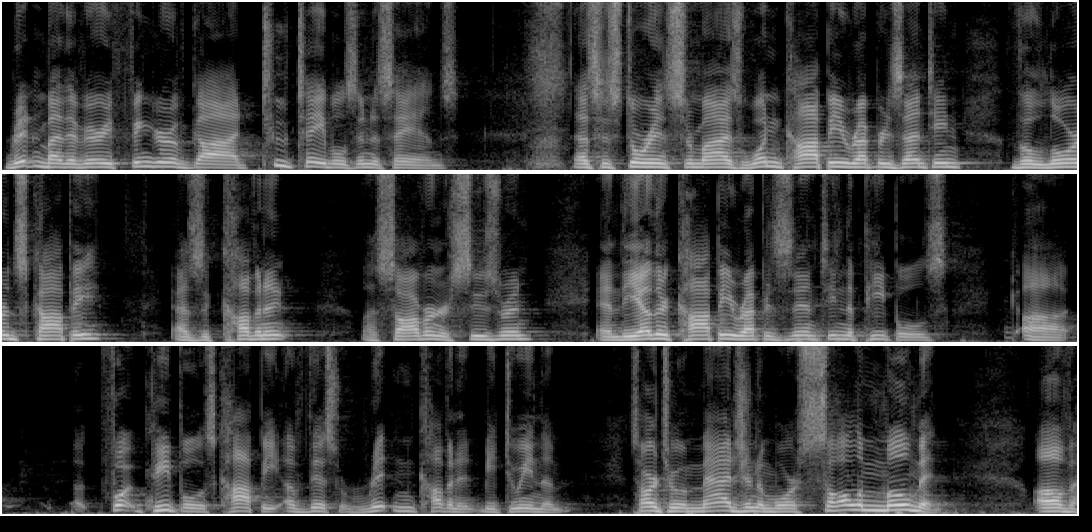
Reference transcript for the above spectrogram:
written by the very finger of God, two tables in his hands. As historians surmise, one copy representing the Lord's copy as a covenant, a sovereign or suzerain, and the other copy representing the people's, uh, people's copy of this written covenant between them. It's hard to imagine a more solemn moment of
